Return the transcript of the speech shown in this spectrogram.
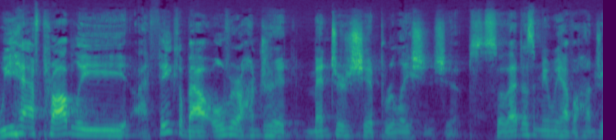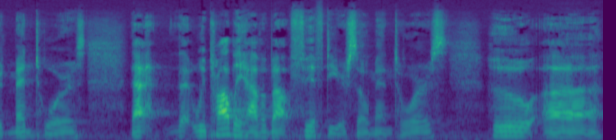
we have probably, I think, about over 100 mentorship relationships. So that doesn't mean we have 100 mentors. That, that we probably have about 50 or so mentors who uh,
